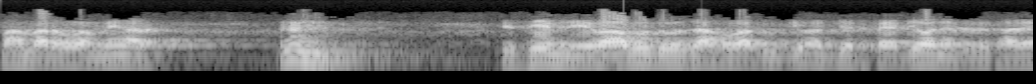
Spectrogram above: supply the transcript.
မှန်ပါတော့ကမင်းက ဒီစင်းမနေပါဘူးသူစားဟိုကသူပြောအပြတ်တစ်ဖက်ပြောနေတယ်တခါလဲ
